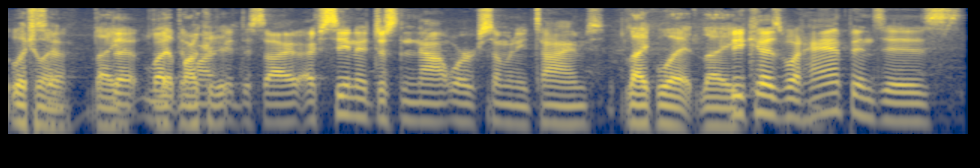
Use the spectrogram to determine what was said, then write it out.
Which So one? Like that- let the market, decide. I've seen it just not work so many times. Like what? Like because what happens is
